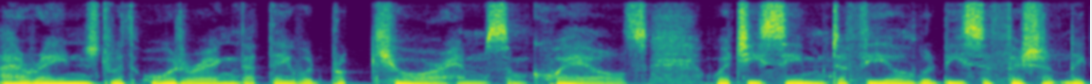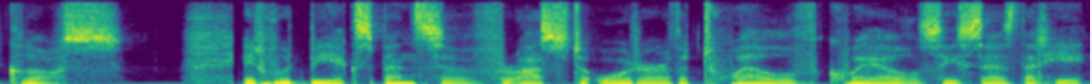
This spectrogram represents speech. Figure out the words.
I arranged with ordering that they would procure him some quails, which he seemed to feel would be sufficiently close. It would be expensive for us to order the twelve quails he says that he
